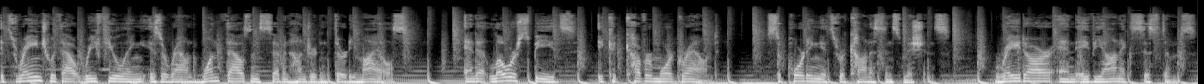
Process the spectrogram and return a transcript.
Its range without refueling is around 1,730 miles, and at lower speeds, it could cover more ground, supporting its reconnaissance missions. Radar and avionics systems.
